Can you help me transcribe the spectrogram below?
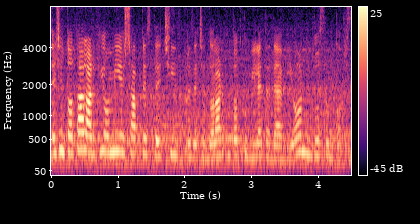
Deci în total ar fi 1715 dolari cu tot cu bilete de avion dus-întors.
